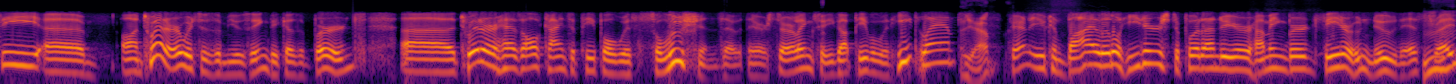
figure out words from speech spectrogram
see. Uh, on Twitter, which is amusing because of birds. Uh, Twitter has all kinds of people with solutions out there, Sterling. So you got people with heat lamps. Yep. Apparently, you can buy little heaters to put under your hummingbird feeder. Who knew this, Mm-hmm. right?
